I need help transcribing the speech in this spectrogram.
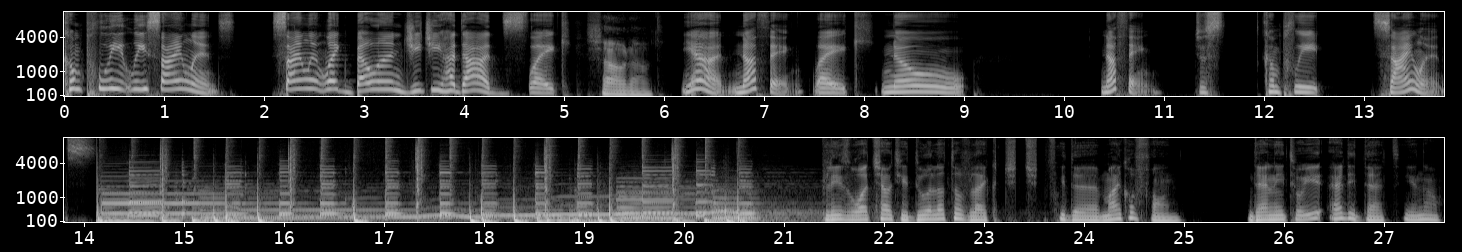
completely silent silent like Bella and Gigi Hadid's. Like, shout out. Yeah, nothing. Like, no, nothing. Just complete silence. Please watch out. You do a lot of like with the microphone. They need to edit that, you know.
